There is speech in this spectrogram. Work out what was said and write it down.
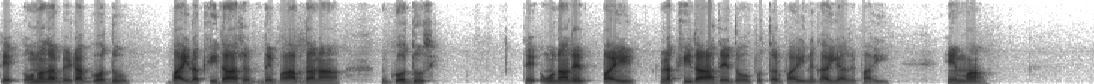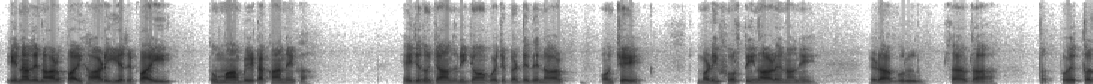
ਤੇ ਉਹਨਾਂ ਦਾ ਬੇਟਾ ਗੋਦੂ ਭਾਈ ਲੱਖੀ ਦਾਸ ਦੇ ਬਾਪ ਦਾ ਨਾਂ ਗੋਦੂ ਸੀ। ਤੇ ਉਹਨਾਂ ਦੇ ਭਾਈ ਲੱਖੀ ਦਾਸ ਦੇ ਦੋ ਪੁੱਤਰ, ਭਾਈ ਨਗਾਈਆ ਤੇ ਭਾਈ ਹੇਮਾ। ਇਹਨਾਂ ਦੇ ਨਾਲ ਭਾਈ ਹਾੜੀ ਅਤੇ ਭਾਈ ਧੁਮਾ ਬੇਟਾ ਕਾਨੇ ਕਾ ਇਹ ਜਦੋਂ ਚਾਂਦਨੀ ਚੌਂਕ ਵਿੱਚ ਗੱਡੇ ਦੇ ਨਾਲ ਪਹੁੰਚੇ, ਬੜੀ ਫੁਰਤੀ ਨਾਲ ਇਹਨਾਂ ਨੇ ਜਿਹੜਾ ਗੁਰੂ ਸਾਹਿਬ ਦਾ ਤ- ਪਵਿੱਤਰ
